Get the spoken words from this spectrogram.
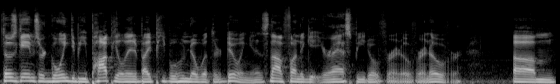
those games are going to be populated by people who know what they're doing, and it's not fun to get your ass beat over and over and over. Um,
